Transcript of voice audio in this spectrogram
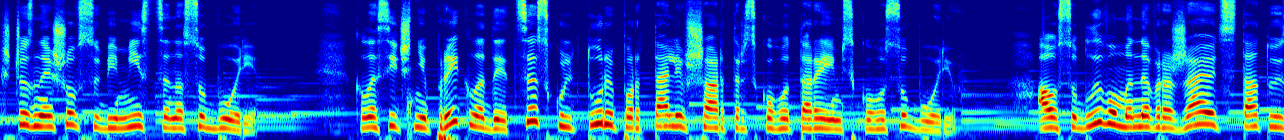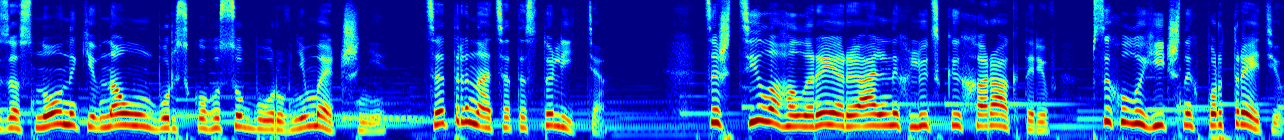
що знайшов собі місце на соборі. Класичні приклади – це скульптури порталів Шартерського та Реймського соборів. А особливо мене вражають статуї засновників Наумбурзького собору в Німеччині. Це 13 століття. Це ж ціла галерея реальних людських характерів, психологічних портретів.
